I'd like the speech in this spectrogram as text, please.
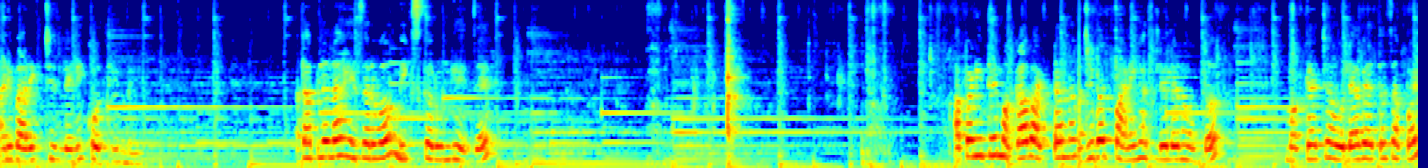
आणि बारीक चिरलेली कोथिंबीर. आता आपल्याला हे सर्व मिक्स करून घ्यायचंय. आपण इथे मका वाटताना अजिबात पाणी घातलेलं नव्हतं. मक्याच्या ओल्याव्यातच आपण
